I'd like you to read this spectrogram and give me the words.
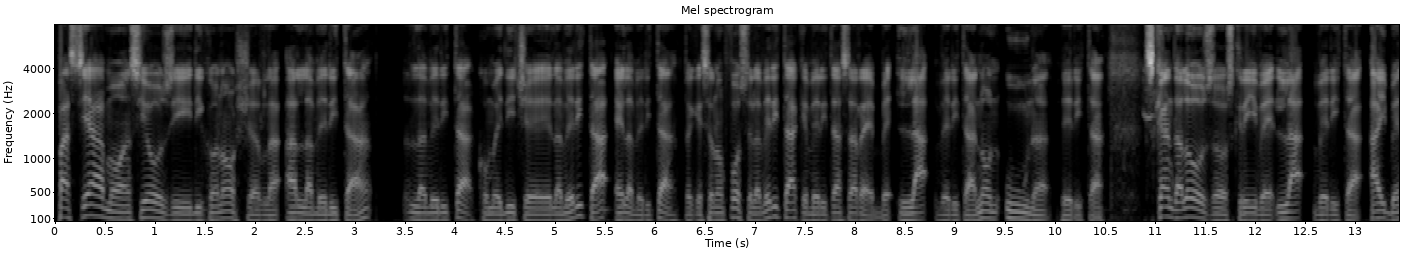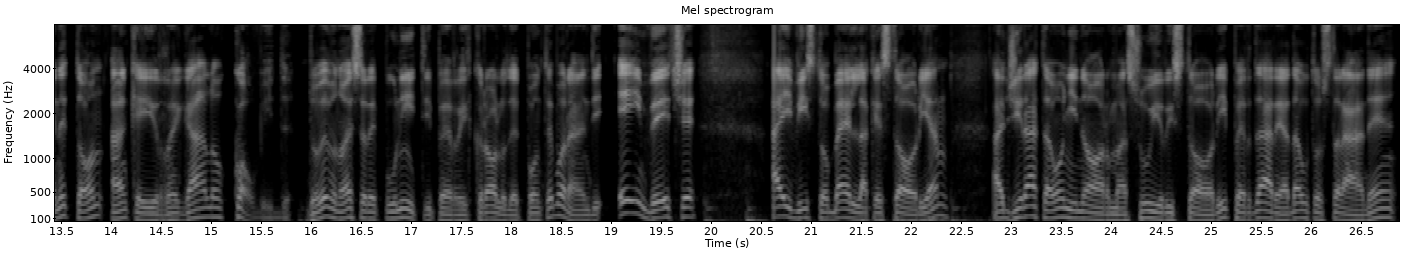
passiamo ansiosi di conoscerla alla verità. La verità, come dice la verità, è la verità, perché se non fosse la verità, che verità sarebbe? La verità, non una verità. Scandaloso, scrive la verità. Ai Benetton anche il regalo Covid. Dovevano essere puniti per il crollo del Ponte Morandi e invece hai visto bella che storia? Ha girata ogni norma sui ristori per dare ad autostrade,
